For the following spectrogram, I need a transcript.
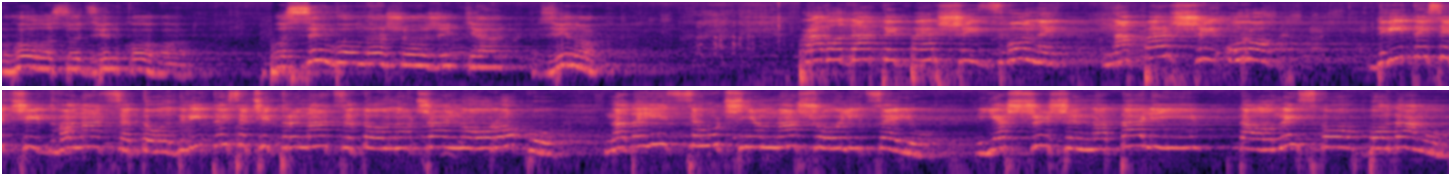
голосу дзвінкого, бо символ нашого життя дзвінок. Право дати перший дзвоник на перший урок 2012-2013 навчального року надається учням нашого ліцею Ящишин Наталії та Онисько Богдану.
